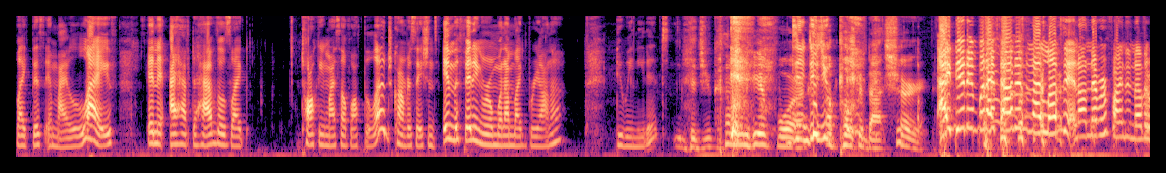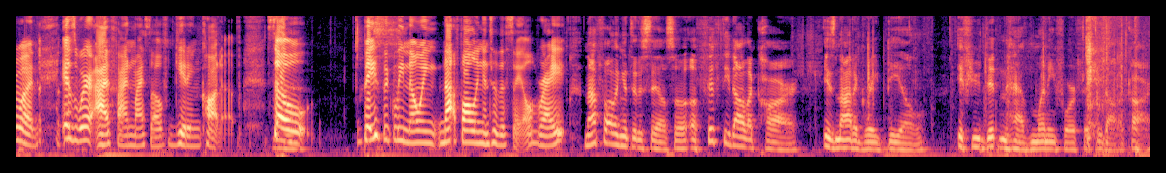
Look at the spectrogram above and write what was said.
like this in my life. And it, I have to have those like talking myself off the ledge conversations in the fitting room when I'm like, Brianna, do we need it? Did you come in here for did, did you, a polka dot shirt? I didn't, but I found it and I loved it, and I'll never find another one. Is where I find myself getting caught up. So basically, knowing not falling into the sale, right? Not falling into the sale. So a fifty dollar car is not a great deal if you didn't have money for a fifty dollar car.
